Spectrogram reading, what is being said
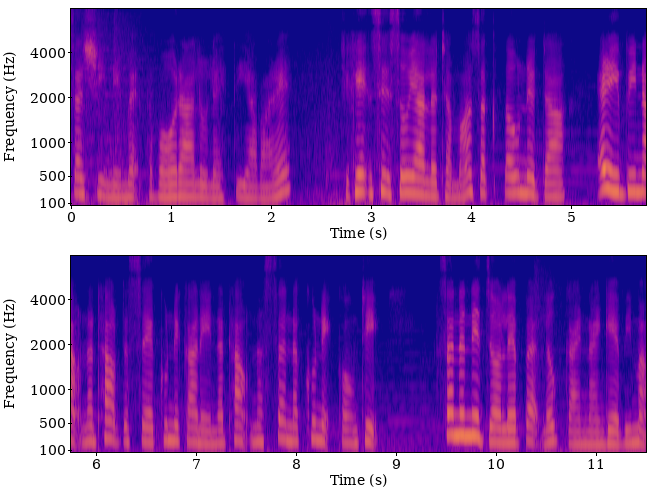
ဆက်ရှိနေမဲ့သဘောထားလို့လည်းသိရပါတယ်။ရခိုင်အစစ်ဆိုးရလက်ထက်မှာ73နှစ်တာအဲ့ဒီပြီးနောက်2010ခုနှစ်ကနေ2022ခုနှစ်ကုန်ထိ12နှစ်ကျော်လဲပတ်လောက်ကင်နိုင်ခဲ့ပြီးမှ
